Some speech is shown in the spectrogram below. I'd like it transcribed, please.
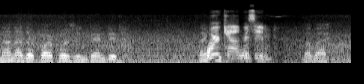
none other purpose intended. Thank Workout resumed. 拜拜。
